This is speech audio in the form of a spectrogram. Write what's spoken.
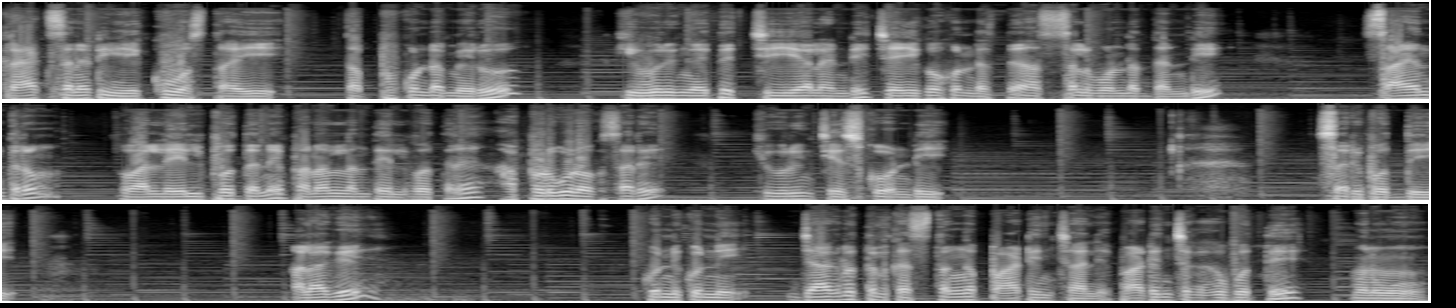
క్రాక్స్ అనేటివి ఎక్కువ వస్తాయి. తప్పకుండా మీరు క్యూరింగ్ అయితే చేయాలండి చేయకోకుండా వస్తే అస్సలు ఉండద్దండి. సాయంత్రం వాళ్ళు వెళ్ళిపోతేనే పనులంతా వెళ్ళిపోతేనే అప్పుడు కూడా ఒకసారి క్యూరింగ్ చేసుకోండి. సరిపోద్ది. అలాగే కొన్ని కొన్ని జాగ్రత్తలు ఖచ్చితంగా పాటించాలి. పాటించకపోతే మనము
